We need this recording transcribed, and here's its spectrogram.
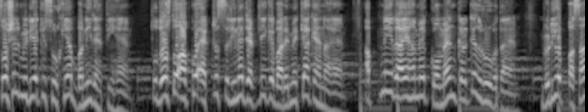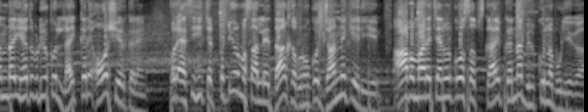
सोशल मीडिया की सुर्खियाँ बनी रहती हैं। तो दोस्तों, आपको एक्ट्रेस सलीना जेटली के बारे में क्या कहना है? अपनी राय हमें कमेंट करके ज़रूर बताएँ। वीडियो पसंद आई है तो वीडियो को लाइक करें और शेयर करें। और ऐसी ही चटपटी और मसालेदार खबरों को जानने के लिए आप हमारे चैनल को सब्सक्राइब करना बिल्कुल न भूलिएगा।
